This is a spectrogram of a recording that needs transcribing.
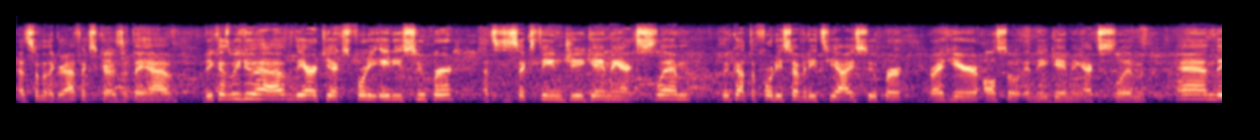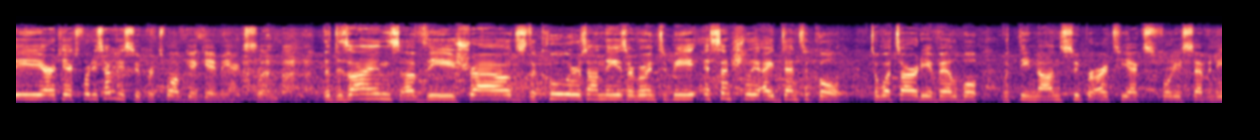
at some of the graphics cards that they have because we do have the RTX 4080 Super, that's the 16G Gaming X Slim. We've got the 4070 Ti Super right here, also in the Gaming X Slim, and the RTX 4070 Super 12 gig Gaming X Slim. The designs of the shrouds, the coolers on these are going to be essentially identical to what's already available with the non-Super RTX 4070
